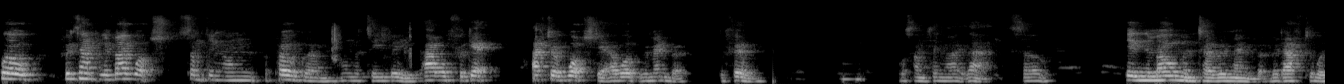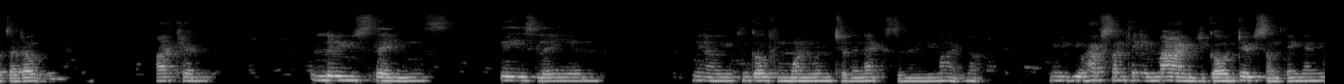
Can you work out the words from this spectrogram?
well for example if i watch something on a program on the tv i will forget after i've watched it i won't remember the film or something like that so in the moment i remember but afterwards i don't remember i can lose things easily and you know, you can go from one room to the next and then you might not. You, you have something in mind, you go and do something, then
